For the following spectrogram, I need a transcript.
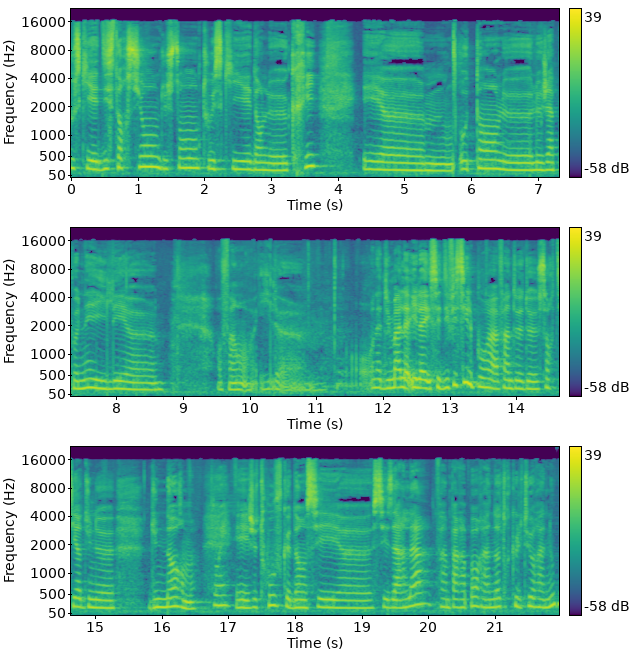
tout ce qui est distorsion du son, tout ce qui est dans le cri. Et euh, autant le, japonais, il est, euh, enfin, il, euh, on a du mal, il a, c'est difficile pour, enfin, de, de sortir d'une d'une norme. Ouais. Et je trouve que dans ces, euh, ces arts-là, enfin, par rapport à notre culture à nous,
